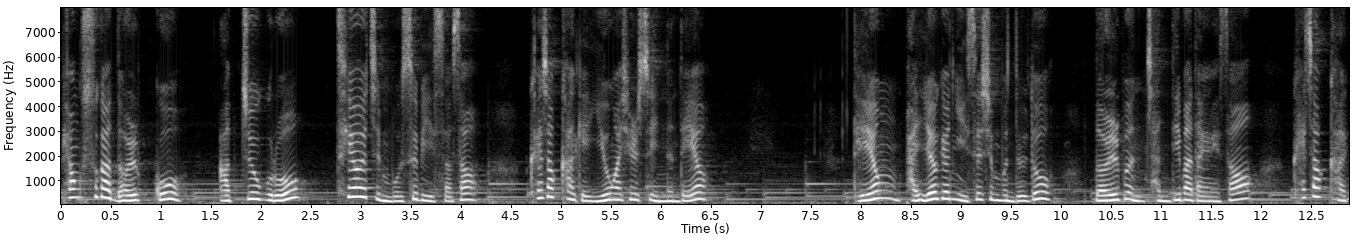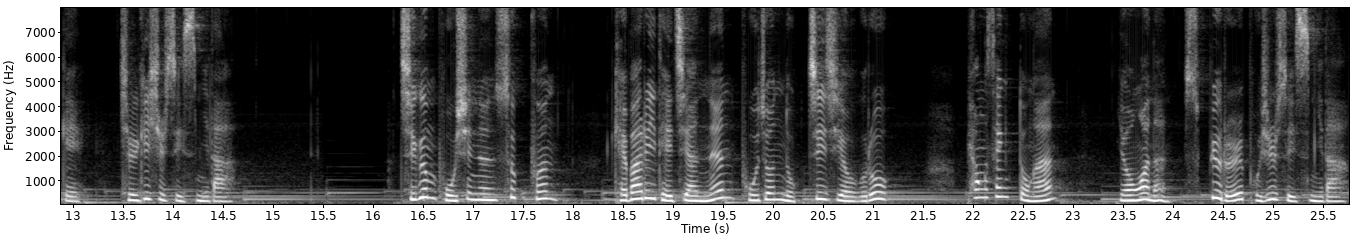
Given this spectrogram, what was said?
평수가 넓고 앞쪽으로 트여진 모습이 있어서 쾌적하게 이용하실 수 있는데요. 대형 반려견이 있으신 분들도 넓은 잔디마당에서 쾌적하게 즐기실 수 있습니다. 지금 보시는 숲은 개발이 되지 않는 보존 녹지 지역으로 평생 동안 영원한 숲뷰를 보실 수 있습니다.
